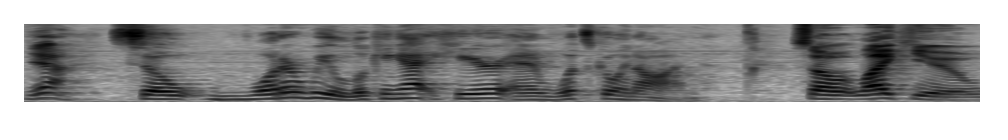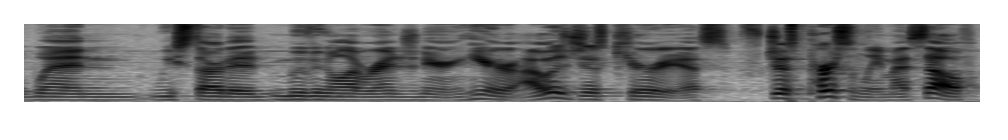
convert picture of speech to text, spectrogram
Yeah. So what are we looking at here, and what's going on? So, like you, when we started moving all of our engineering here, I was just curious, just personally myself,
